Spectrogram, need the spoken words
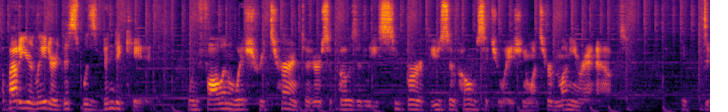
About a year later, this was vindicated when Fallen Wish returned to her supposedly super abusive home situation once her money ran out. D-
